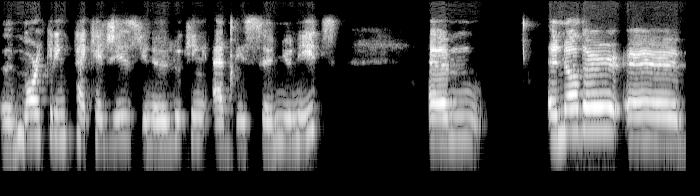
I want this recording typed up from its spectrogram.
marketing packages you know looking at these new needs. Um, Another uh,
